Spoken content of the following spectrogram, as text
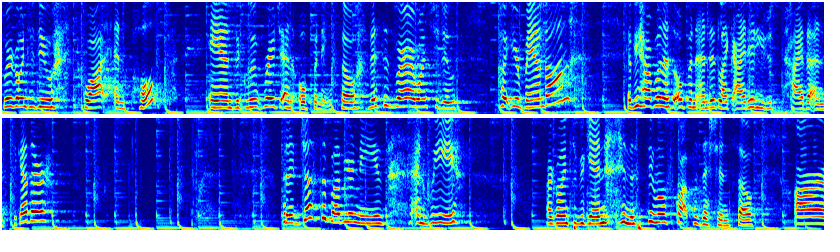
we're going to do squat and pulse and glute bridge and opening. So this is where I want you to put your band on. If you have one that's open-ended like I did, you just tie the ends together Put it just above your knees and we are going to begin in the sumo squat position. So our,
